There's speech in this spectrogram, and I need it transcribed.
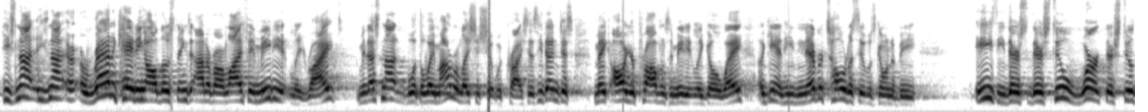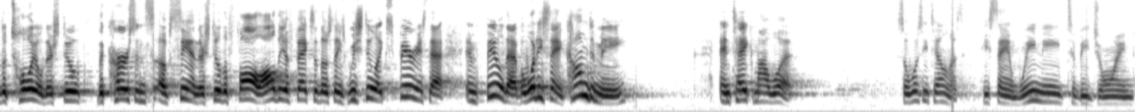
he's, not, he's not eradicating all those things out of our life immediately, right? I mean, that's not what the way my relationship with Christ is. He doesn't just make all your problems immediately go away. Again, he never told us it was going to be easy. There's, there's still work, there's still the toil, there's still the curse of sin, there's still the fall, all the effects of those things. We still experience that and feel that. But what he's saying, come to me and take my what? So, what's he telling us? He's saying we need to be joined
